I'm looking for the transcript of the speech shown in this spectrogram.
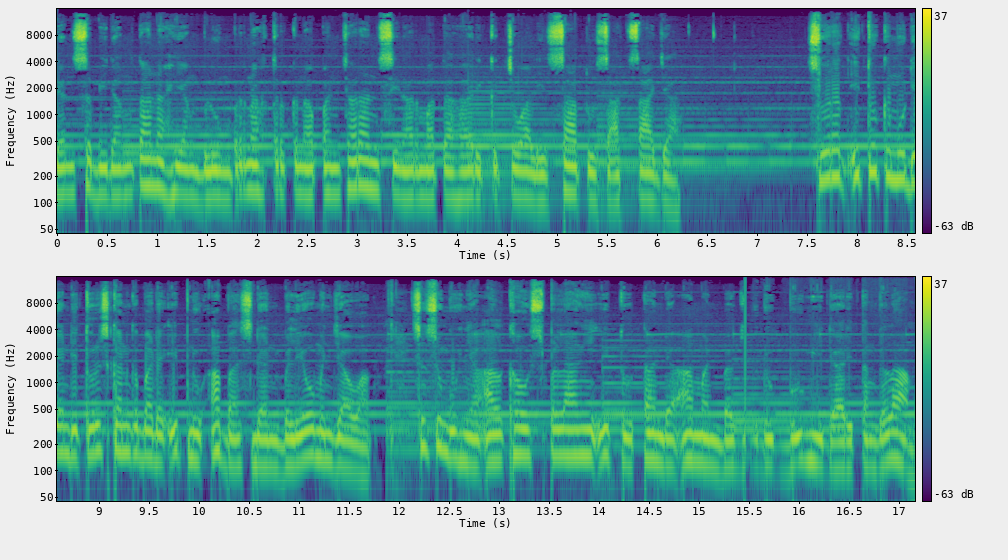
dan sebidang tanah yang belum pernah terkena pancaran sinar matahari kecuali satu saat saja. Surat itu kemudian dituliskan kepada Ibnu Abbas dan beliau menjawab, Sesungguhnya Al-Qaus pelangi itu tanda aman bagi hidup bumi dari tenggelam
